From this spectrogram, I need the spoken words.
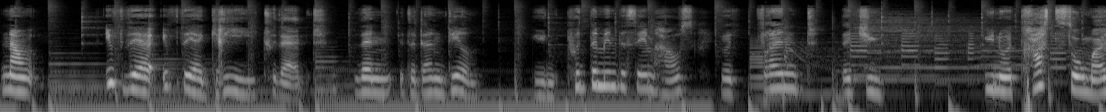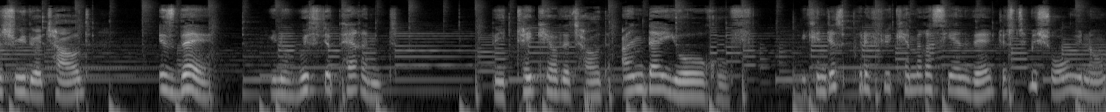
Now, if they if they agree to that, then it's a done deal. You put them in the same house. Your friend that you you know trust so much with your child is there, you know, with your parent. They take care of the child under your roof. You can just put a few cameras here and there just to be sure, you know,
